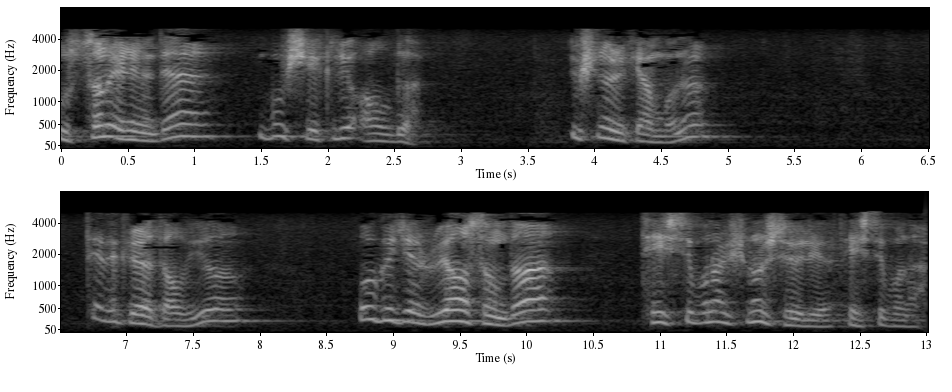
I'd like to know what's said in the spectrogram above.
Ustanın elinde bu şekli aldı. Düşünürken bunu tefekküre dalıyor. O gece rüyasında testi buna şunu söylüyor. Testi buna.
